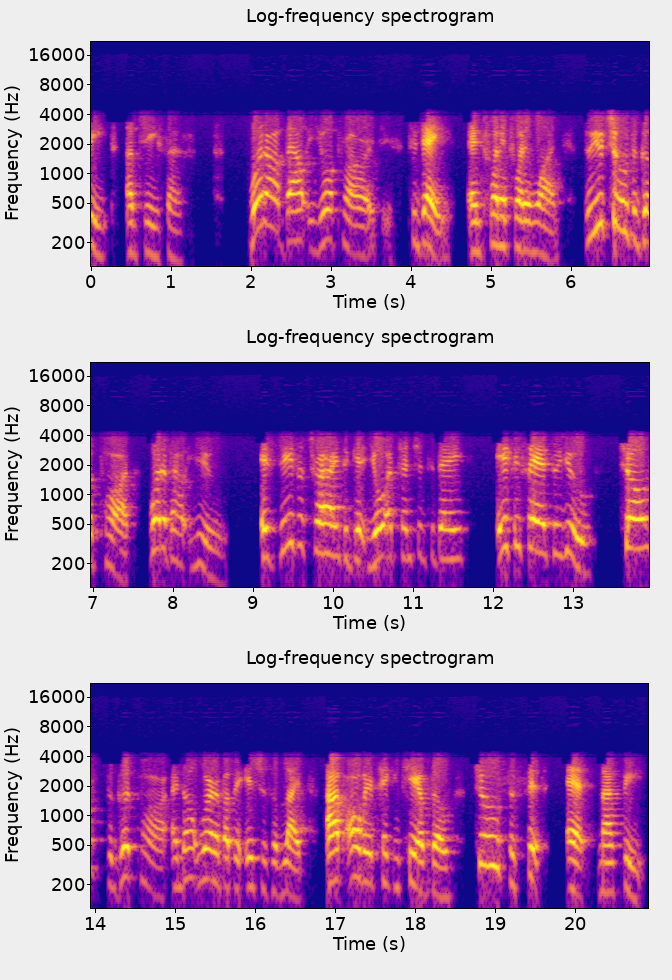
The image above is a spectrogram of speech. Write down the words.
feet of Jesus. What are about your priorities today in 2021? Do you choose the good part? What about you? Is Jesus trying to get your attention today? Is he saying to you, choose the good part and don't worry about the issues of life. I've already taken care of those. Choose to sit at my feet.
